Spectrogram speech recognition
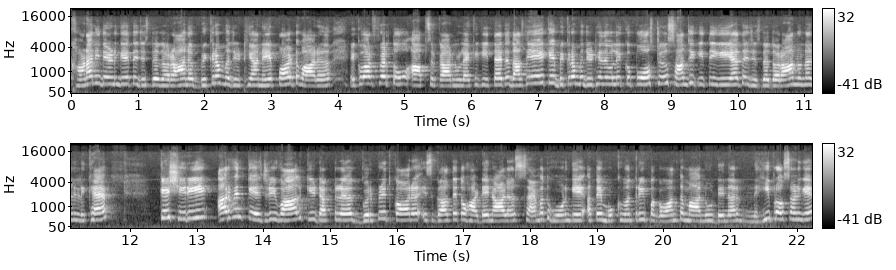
ਖਾਣਾ ਨਹੀਂ ਦੇਣਗੇ ਤੇ ਜਿਸ ਦੇ ਦੌਰਾਨ ਵਿਕਰਮ ਮਜੀਠੀਆ ਨੇ ਪਲਟਵਾਰ ਇੱਕ ਵਾਰ ਫਿਰ ਤੋਂ ਆਪ ਸਰਕਾਰ ਨੂੰ ਲੈ ਕੇ ਕੀਤਾ ਹੈ ਤੇ ਦੱਸ ਦਈਏ ਕਿ ਵਿਕਰਮ ਮਜੀਠੀਆ ਦੇ ਵੱਲੋਂ ਇੱਕ ਪੋਸਟ ਸਾਂਝੀ ਕੀਤੀ ਗਈ ਹੈ ਤੇ ਜਿਸ ਦੇ ਦੌਰਾਨ ਉਹਨਾਂ ਨੇ ਲਿਖਿਆ ਹੈ ਕਿ ਸ਼੍ਰੀ ਅਰਵਿੰਦ ਕੇਜਰੀਵਾਲ ਕੀ ਡਾਕਟਰ ਗੁਰਪ੍ਰੀਤ ਕੌਰ ਇਸ ਗੱਲ ਤੇ ਤੁਹਾਡੇ ਨਾਲ ਸਹਿਮਤ ਹੋਣਗੇ ਅਤੇ ਮੁੱਖ ਮੰਤਰੀ ਭਗਵੰਤ ਮਾਨ ਨੂੰ ਡਿਨਰ ਨਹੀਂ ਪਰੋਸਣਗੇ।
